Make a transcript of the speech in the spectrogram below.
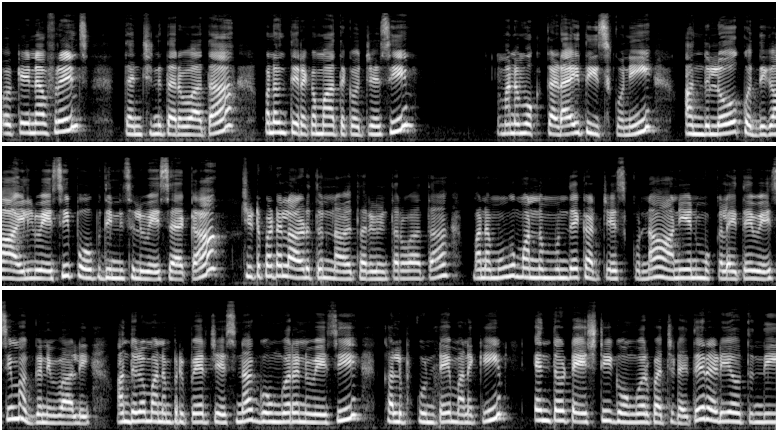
ఓకేనా ఫ్రెండ్స్? దంచిన తర్వాత మనం తిరగమాతకు వచ్చేసి మనం ఒక కడాయి తీసుకొని అందులో కొద్దిగా ఆయిల్ వేసి పోపు దినుసులు వేశాక చిటపటలాడుతున్న తరిగిన తర్వాత మనము మనం ముందే కట్ చేసుకున్న ఆనియన్ ముక్కలు అయితే వేసి మగ్గనివ్వాలి. అందులో మనం ప్రిపేర్ చేసిన గోంగూరను వేసి కలుపుకుంటే మనకి ఎంతో టేస్టీ గోంగూర పచ్చడి అయితే రెడీ అవుతుంది.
